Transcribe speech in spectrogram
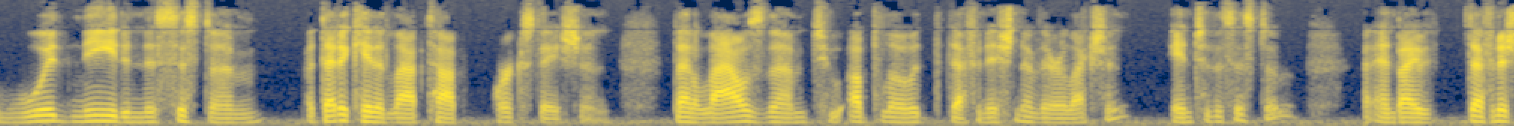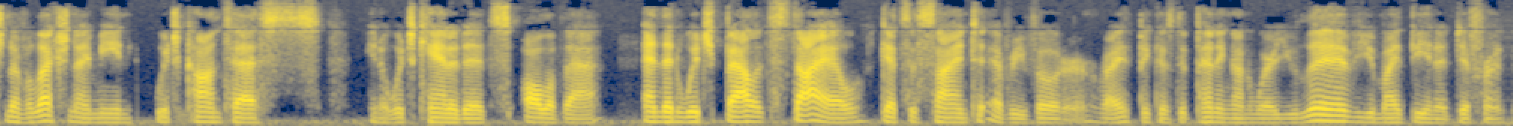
would need in this system a dedicated laptop workstation that allows them to upload the definition of their election into the system. And by definition of election, I mean which contests, you know, which candidates, all of that and then which ballot style gets assigned to every voter, right? Because depending on where you live, you might be in a different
